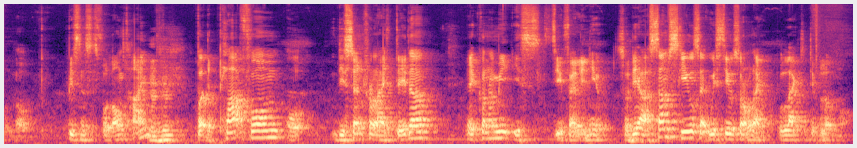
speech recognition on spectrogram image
businesses for a long time, mm-hmm. but the platform or decentralized data economy is still fairly new. So there are some skills that we still sort of like would like to develop more.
